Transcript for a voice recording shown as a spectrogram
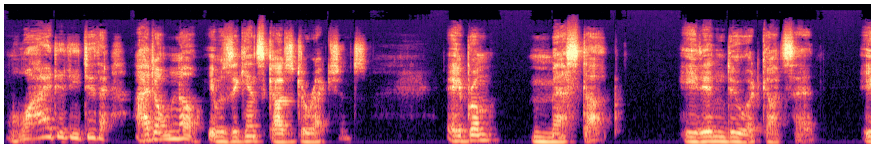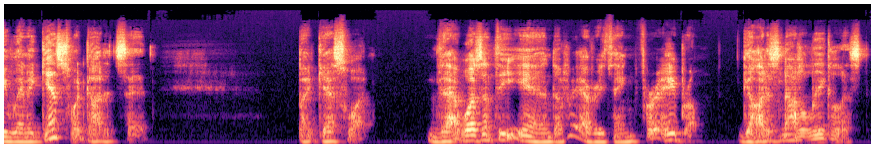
Why did he do that? I don't know. It was against God's directions. Abram messed up. He didn't do what God said. He went against what God had said. But guess what? That wasn't the end of everything for Abram. God is not a legalist.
